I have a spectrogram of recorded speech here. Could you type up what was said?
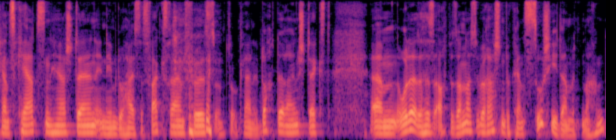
kannst Kerzen herstellen, indem du heißes Wachs reinfüllst und so kleine Dochte reinsteckst. Ähm, oder, das ist auch besonders überraschend, du kannst Sushi damit machen.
